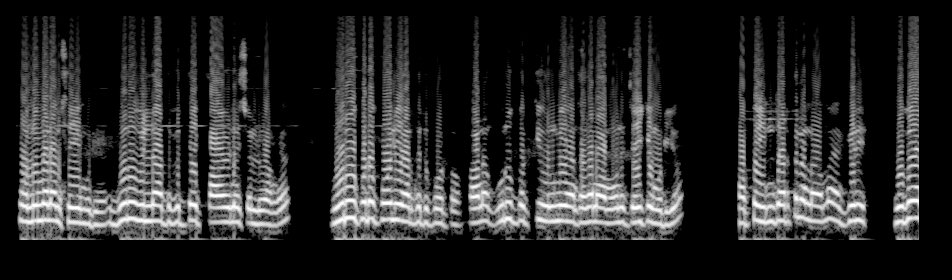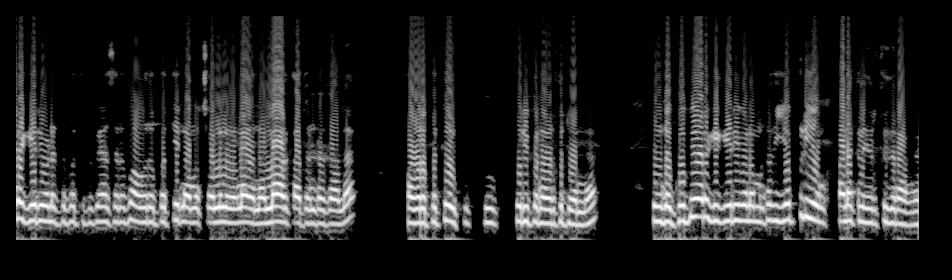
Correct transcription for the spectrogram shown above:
ஒண்ணுமே நம்ம செய்ய முடியாது. குரு இல்லாத வித்தை பாவனே சொல்லுவாங்க. குரு கூட போலியா இருந்துட்டு போட்டோம். ஆனா குரு பக்தி உண்மையா இருந்தால் தான் நாம வந்து ஜெயிக்க முடியும். அப்ப இந்த இடத்துல நாம கிரி குபேர கிரிவலத்தை பத்தி பேசுறப்ப அவரை பத்தி நம்ம சொல்லலைன்னா அது நல்லா இருக்காதுன்றதால அவரை பத்தி ஒரு கு- குறிப்பை நான் எடுத்துட்டு வந்தேன். இந்த குபேருக்கு கிரிவலம்ன்றது எப்படி உங்க கணக்குல எடுத்துக்கிறாங்க?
